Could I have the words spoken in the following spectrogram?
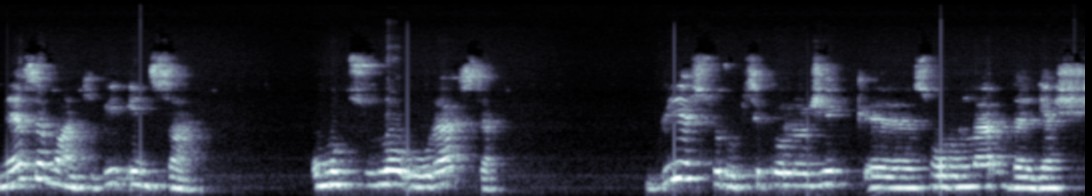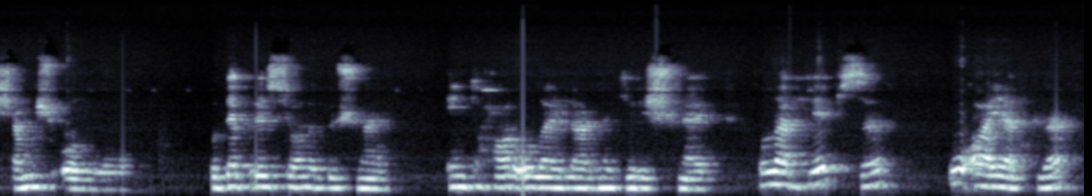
Ne zaman ki bir insan umutsuzluğa uğrarsa bir sürü psikolojik e, sorunlar da yaşamış oluyor. Bu depresyona düşmek, intihar olaylarına girişmek, bunlar hepsi bu ayetler,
